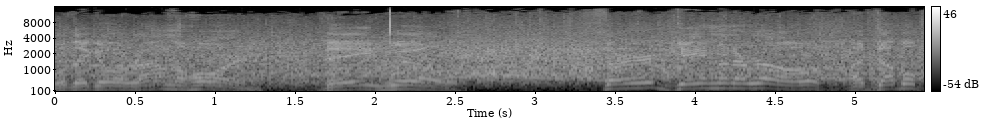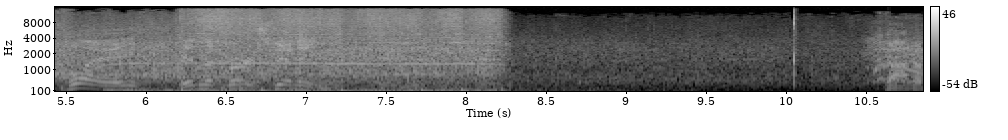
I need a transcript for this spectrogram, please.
Will they go around the horn? They will. Third game in a row, a double play in the first inning. Got him.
